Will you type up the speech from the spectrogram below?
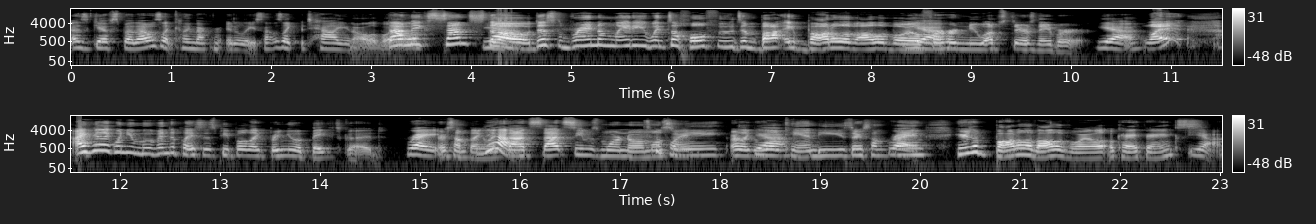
as gifts but that was like coming back from italy so that was like italian olive oil That makes sense Yeah. though. This random lady went to Whole Foods and bought a bottle of olive oil Yeah. for her new upstairs neighbor. yeah What? I feel like when you move into places, people like bring you a baked good right or something. Like that's that seems more normal to me. Or like Yeah. little candies or something. Right. Here's a bottle of olive oil. Okay, thanks. yeah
